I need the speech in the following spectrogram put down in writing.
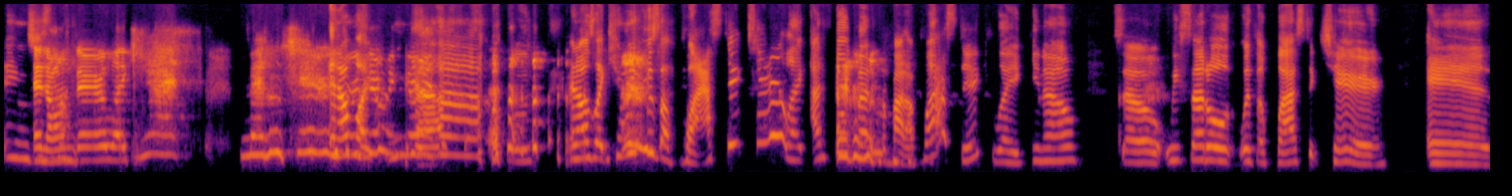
And, And like- there, like, "Yes, metal chairs." and I'm like, doing good." no. and I was like, can we use a plastic chair? Like, I feel better about a plastic, like you know. So we settled with a plastic chair, and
